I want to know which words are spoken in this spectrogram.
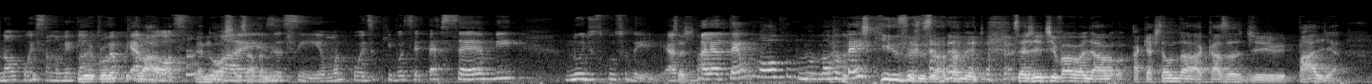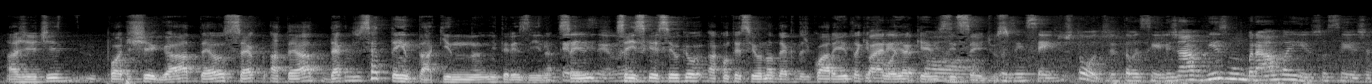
não com essa nomenclatura, porque claro, é nossa, é nossa mas exatamente. assim, é uma coisa que você percebe no discurso dele. Gente... Vale até um novo, uma nova pesquisa. Exatamente. Se a gente vai olhar a questão da casa de palha, a gente pode chegar até, o século, até a década de 70 aqui em Teresina, em Teresina sem, sem esquecer o que aconteceu na década de 40, que 40 foi aqueles incêndios. Os incêndios todos. Então, assim, ele já vislumbrava isso, ou seja,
